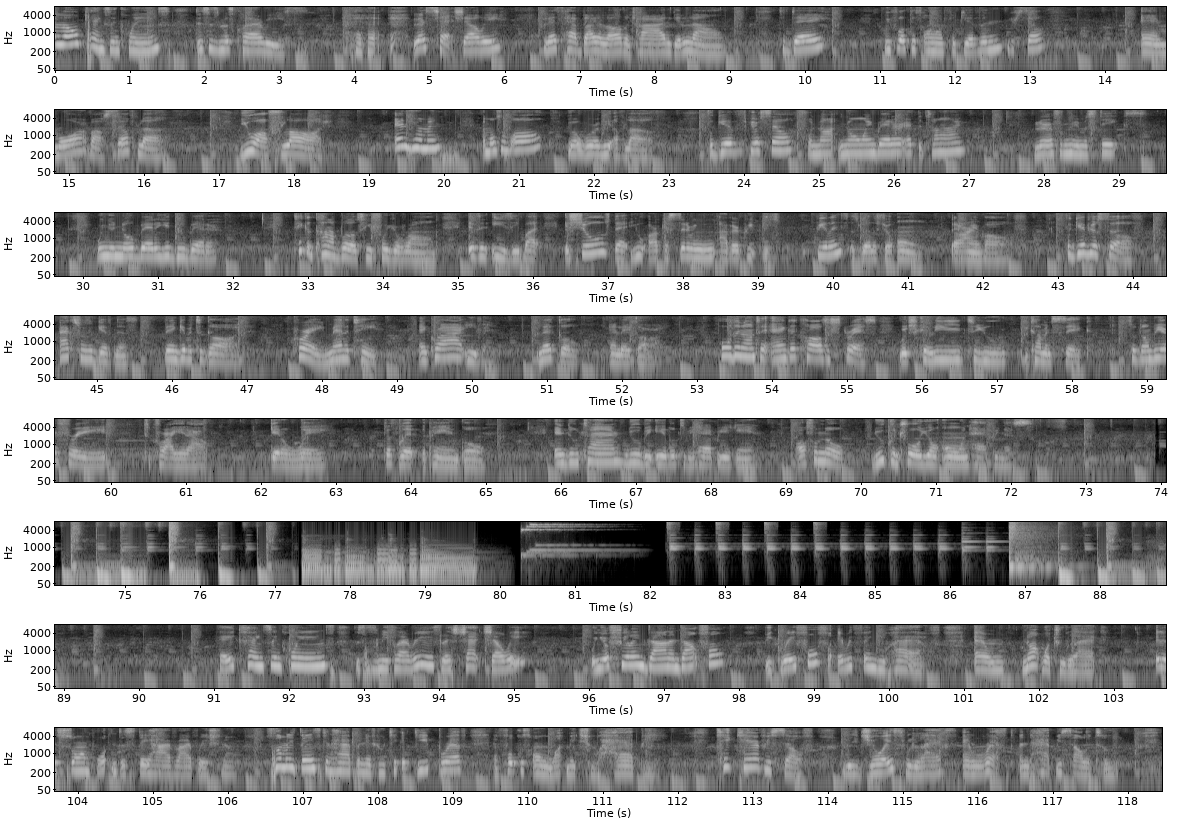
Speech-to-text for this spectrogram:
Hello, kings and queens. This is Miss Clarice. Let's chat, shall we? Let's have dialogue and try to get along. Today, we focus on forgiving yourself and more about self love. You are flawed and human, and most of all, you are worthy of love. Forgive yourself for not knowing better at the time. Learn from your mistakes. When you know better, you do better. Take accountability for your wrong. Isn't easy, but it shows that you are considering other people's feelings as well as your own that are involved. Forgive yourself. Ask for forgiveness. Then give it to God. Pray, meditate, and cry even. Let go and let God. Holding on to anger causes stress, which can lead to you becoming sick. So don't be afraid to cry it out. Get away. Just let the pain go. In due time, you'll be able to be happy again. Also, know you control your own happiness. Hey, kings and queens. This is me, Clarice. Let's chat, shall we? When you're feeling down and doubtful, be grateful for everything you have and not what you lack. It is so important to stay high vibrational. So many things can happen if you take a deep breath and focus on what makes you happy. Take care of yourself. Rejoice, relax, and rest in happy solitude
